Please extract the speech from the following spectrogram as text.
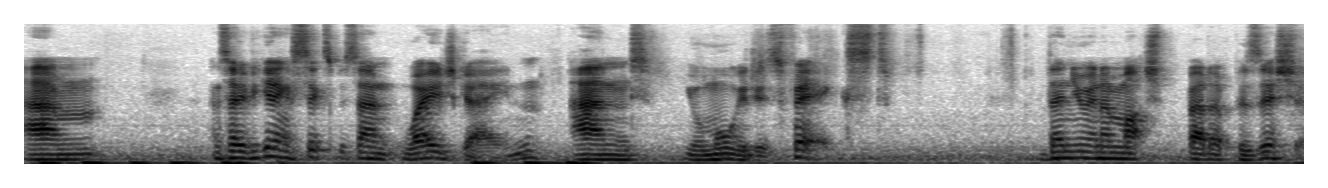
Um, and so if you're getting 6% wage gain and your mortgage is fixed, then you're in a much better position.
